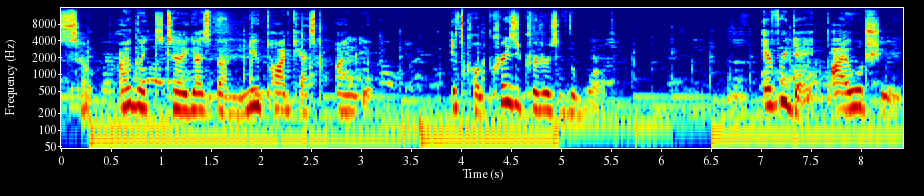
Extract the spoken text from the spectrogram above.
So, I'd like to tell you guys about a new podcast I'm doing. It's called Crazy Critters of the World. Every day, I will choose,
